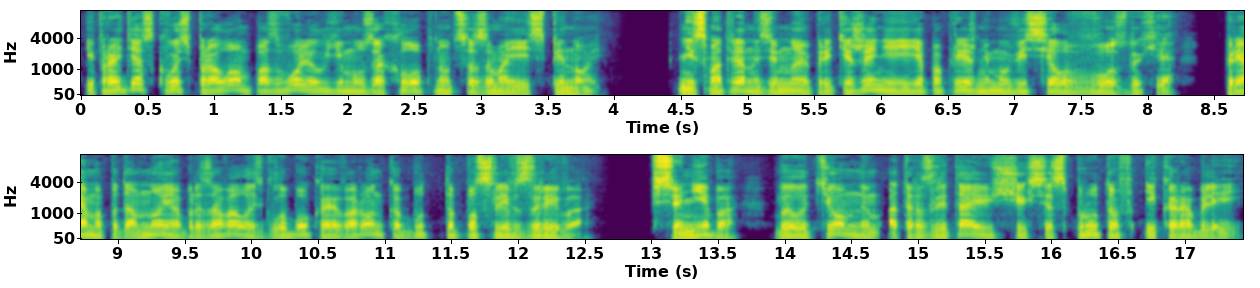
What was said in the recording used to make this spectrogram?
и, пройдя сквозь пролом, позволил ему захлопнуться за моей спиной. Несмотря на земное притяжение, я по-прежнему висел в воздухе. Прямо подо мной образовалась глубокая воронка, будто после взрыва. Все небо было темным от разлетающихся спрутов и кораблей.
